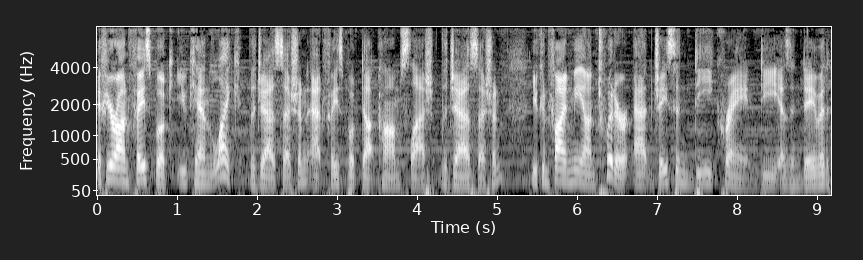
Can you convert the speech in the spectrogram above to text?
If you're on Facebook, you can like the Jazz Session at facebook.com slash the Jazz Session. You can find me on Twitter at Jason D. Crane, D as in David.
